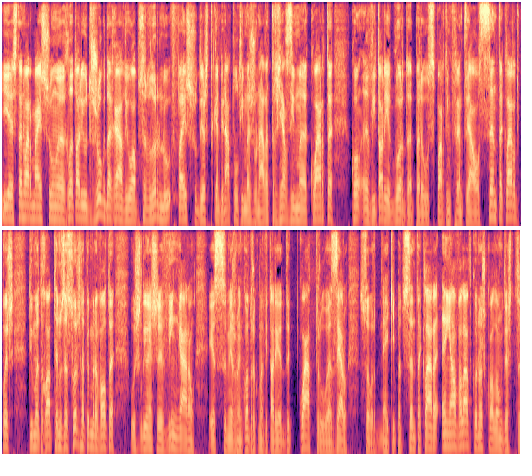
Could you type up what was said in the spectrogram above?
E está no ar mais um relatório de jogo da Rádio Observador no fecho deste campeonato, última jornada, 34 com a vitória gorda para o Sporting frente ao Santa Clara, depois de uma derrota nos Açores. Na primeira volta, os Leões vingaram esse mesmo encontro com uma vitória de 4 a 0 sobre a equipa do Santa Clara em Alvalade. Connosco, ao longo deste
